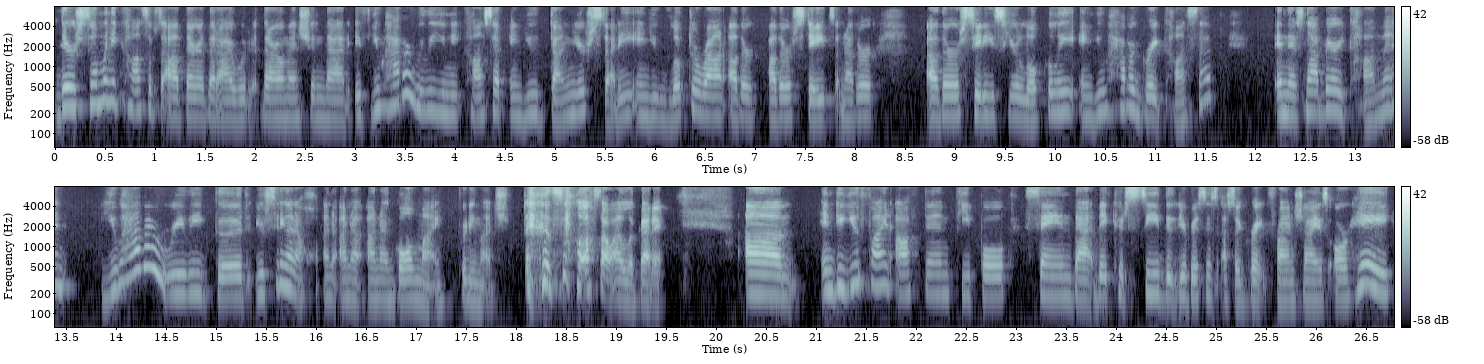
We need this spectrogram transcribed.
there's so many concepts out there that I would that I will mention that if you have a really unique concept and you've done your study and you've looked around other other states and other other cities here locally and you have a great concept and it's not very common you have a really good you're sitting on a on a, on a gold mine pretty much so that's how i look at it um, and do you find often people saying that they could see the, your business as a great franchise or hey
